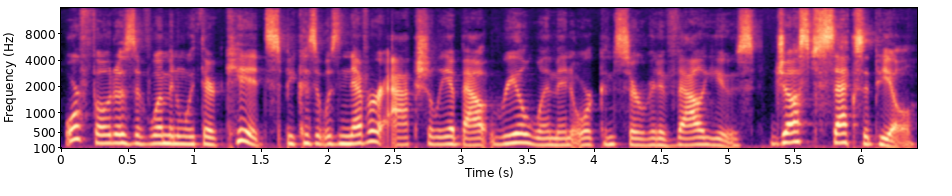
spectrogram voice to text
or photos of women with their kids because it was never actually about real women or conservative values, just sex appeal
